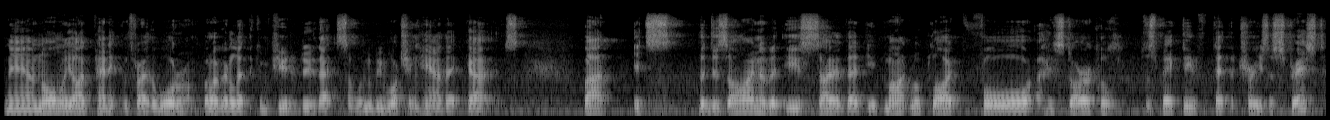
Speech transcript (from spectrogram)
Now normally I'd panic and throw the water on but I've got to let the computer do that so we'll be watching how that goes. But it's the design of it is so that it might look like for a historical perspective that the trees are stressed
